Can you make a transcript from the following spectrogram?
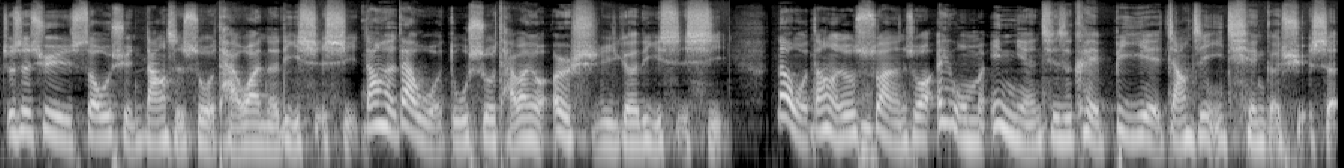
就是去搜寻当时所有台湾的历史系。当时在我读书，台湾有二十一个历史系。那我当时就算了说，哎，我们一年其实可以毕业将近一千个学生。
